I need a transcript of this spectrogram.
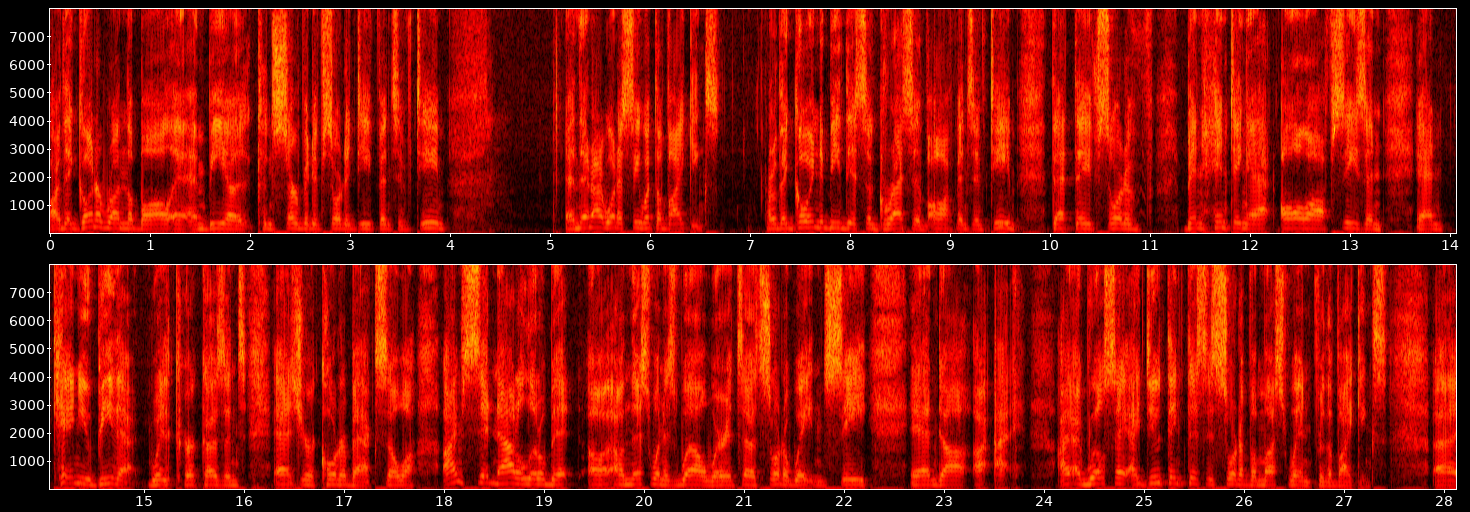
Are they going to run the ball and be a conservative sort of defensive team? And then I want to see what the Vikings are they going to be this aggressive offensive team that they've sort of been hinting at all off season? And can you be that with Kirk Cousins as your quarterback? So uh, I'm sitting out a little bit uh, on this one as well, where it's a sort of wait and see. And uh, I, I, I, will say I do think this is sort of a must win for the Vikings. Uh,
